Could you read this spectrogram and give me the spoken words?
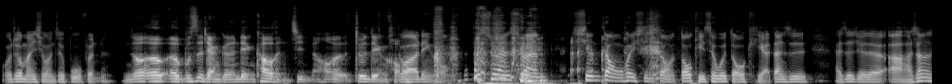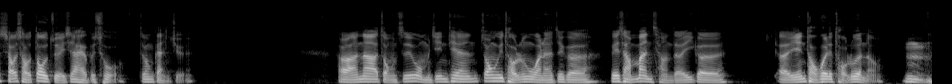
我就蛮喜欢这部分的。你说，而而不是两个人脸靠很近，然后就脸红，对啊，脸红。虽然虽然心动会心动，Doki 是会 Doki 啊，但是还是觉得啊，好像小小斗嘴一下还不错，这种感觉。好了，那总之我们今天终于讨论完了这个非常漫长的一个呃研讨会的讨论了。嗯，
